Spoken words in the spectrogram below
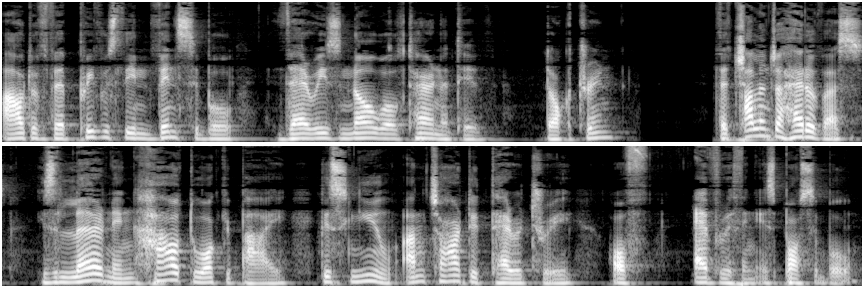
out of the previously invincible there is no alternative doctrine, the challenge ahead of us is learning how to occupy this new uncharted territory of everything is possible.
